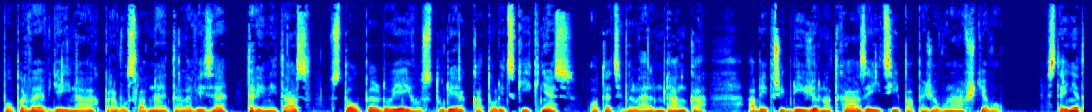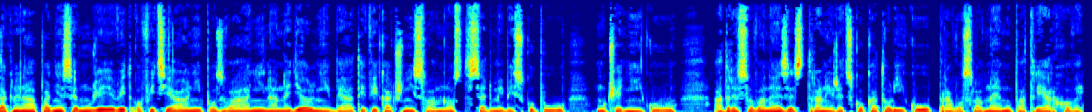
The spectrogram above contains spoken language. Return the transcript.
Poprvé v dějinách pravoslavné televize Trinitas vstoupil do jejího studia katolický kněz, otec Wilhelm Danka, aby přiblížil nadcházející papežovu návštěvu. Stejně tak nenápadně se může jevit oficiální pozvání na nedělní beatifikační slavnost sedmi biskupů, mučedníků, adresované ze strany řeckokatolíků pravoslavnému patriarchovi.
